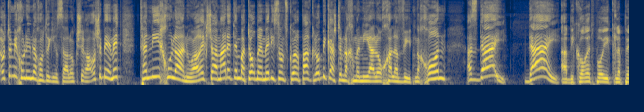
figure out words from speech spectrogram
או שאתם יכולים לאכול את הגרסה הלא כשרה, או שבאמת תניחו לנו. הרי כשעמדתם בתור במדיסון סקוויר פארק לא ביקשתם לחמניה לא חלבית, נכון? אז די, די. הביקורת פה היא כלפי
